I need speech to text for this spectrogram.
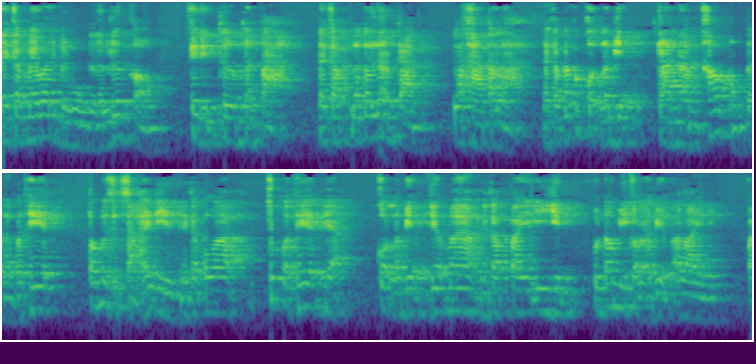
นะครับไม่ว่าจะเป็นวงเงินเรื่องของ credit term ต่างๆนะครับ แล้วก็เรื่องการราคาตลาดนะครับ แล้วก็กฎระเบียบการนำเข้าของแต่ละประเทศต้องไปศึกษาให้ดีนะครับ เพราะว่าทุกประเทศเนี่ยกฎระเบียบเยอะมากนะครับ ไปอียิปต์คุณต้องมีกฎระเบียบอะไร ไป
